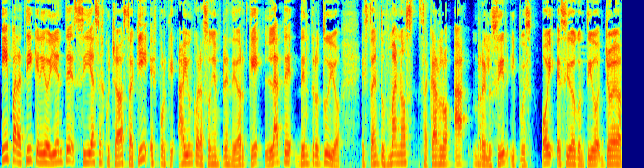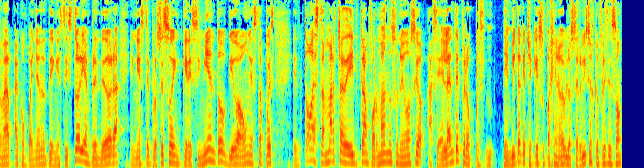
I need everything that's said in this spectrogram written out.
Y para ti, querido oyente, si has escuchado hasta aquí, es porque hay un corazón emprendedor que late dentro tuyo. Está en tus manos sacarlo a relucir y pues Hoy he sido contigo, Joe Bernard, acompañándote en esta historia emprendedora, en este proceso de crecimiento. Diego aún está pues en toda esta marcha de ir transformando su negocio hacia adelante, pero pues te invito a que cheques su página web. Los servicios que ofrece son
